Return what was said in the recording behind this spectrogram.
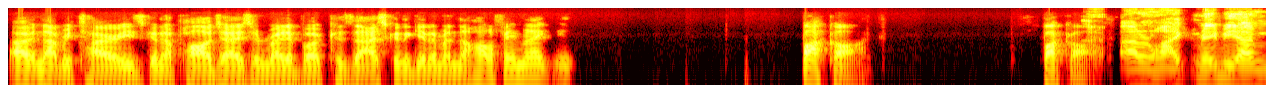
uh, not retire. He's going to apologize and write a book because that's going to get him in the Hall of Fame. Like, fuck off. Fuck off. I don't know. I, maybe I'm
